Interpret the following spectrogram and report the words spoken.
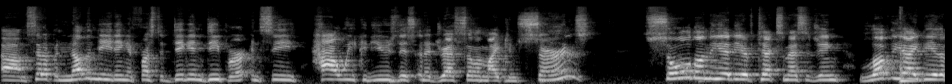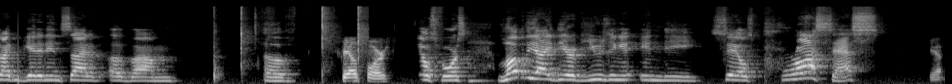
um, set up another meeting and for us to dig in deeper and see how we could use this and address some of my concerns. Sold on the idea of text messaging. Love the idea that I can get it inside of, of, um, of Salesforce. Salesforce. Love the idea of using it in the sales process. Yep.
